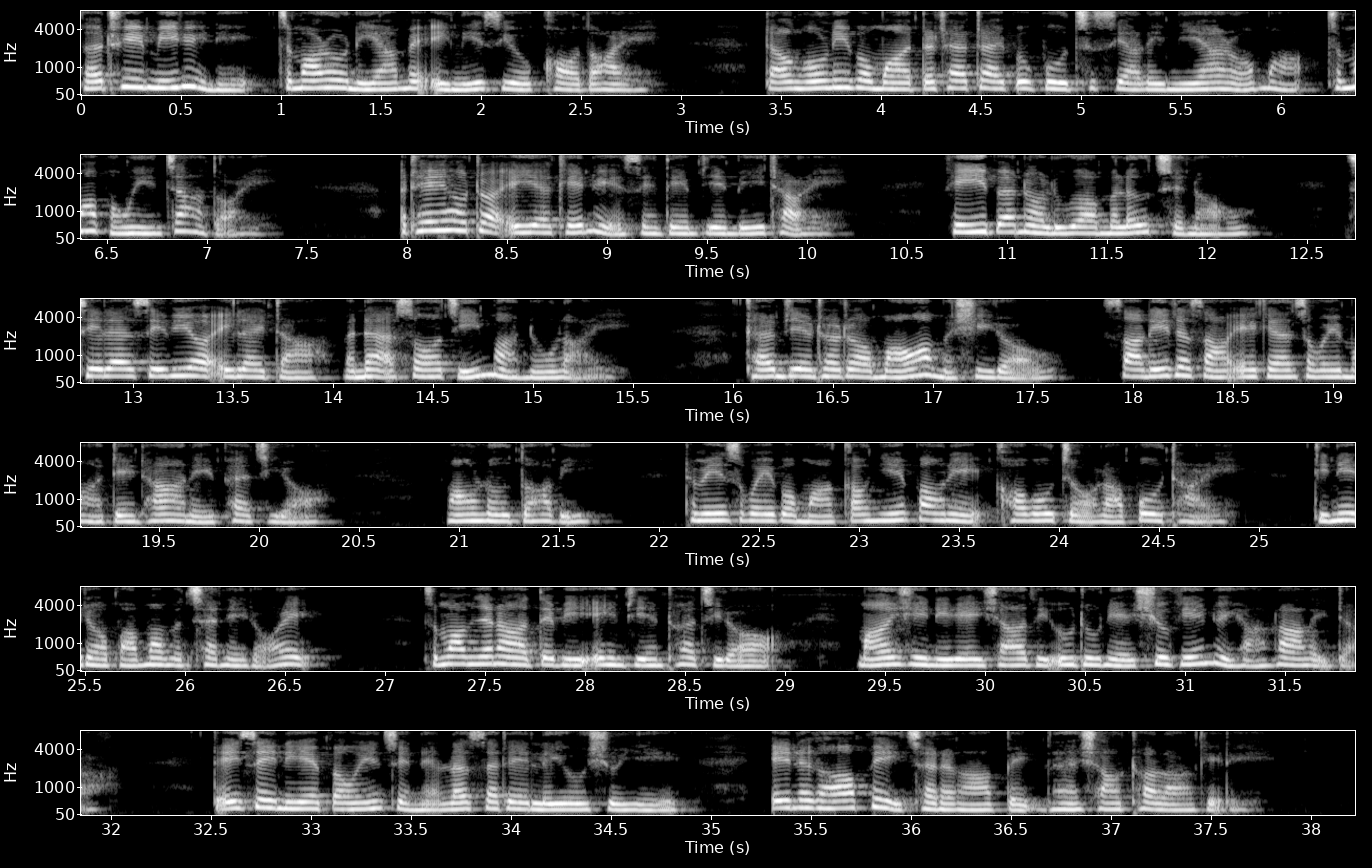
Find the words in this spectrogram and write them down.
ဘက်ထရီမီးတွေနဲ့ကျမတို့နေရမယ့်အိမ်လေးစီကိုခေါ်သွားတယ်။ တောင်ကုန်းလေးပေါ်မှာတထက်တိုက်ပုတ်ပုတ်ချစ်စရာလေးမြင်ရတော့မှကျမဘဝင်ကျသွားတယ်။အထက်ရောက်တော့အိမ်ရခဲနေအစင်တင်ပြင်ပေးထားတယ်။ခရီးပန်းတော်လူကမလုပ်ချင်တော့ဘူး။ခြေလက်ဆေးပြီးတော့အိတ်လိုက်တာမနက်အစောကြီးမှနိုးလာတယ်။အခန်းပြင်ထွက်တော့မောင်ကမရှိတော့ဘူး။စာလေးတစ်စောင်အေကန်စဝဲမှာတင်ထားကနေဖက်ကြည့်တော့မောင်လှုပ်သွားပြီ။ထမင်းစဝဲပေါ်မှာကောင်းကြီးပေါင်းနဲ့ခေါ်ဖို့ကြော်လာပို့ထားတယ်။ဒီနေ့တော့ဘာမှမချက်နေတော့တဲ့။ကျမမျက်နှာတက်ပြီးအိမ်ပြင်ထွက်ကြည့်တော့မိုင်းရှင်နေတဲ့ရှားသည့်ဥတုနဲ့ရှုခင်းတွေဟာလှလိုက်တာ။ တိတ်ဆိတ်နေတဲ့ပဝင်းကျင်နဲ့လက်ဆက်တဲ့လေကိုရှူရင်အိမ်တကားပိတ်ချက်တကားပိတ်လမ်းလျှောက်ထွက်လာခဲ့တယ်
